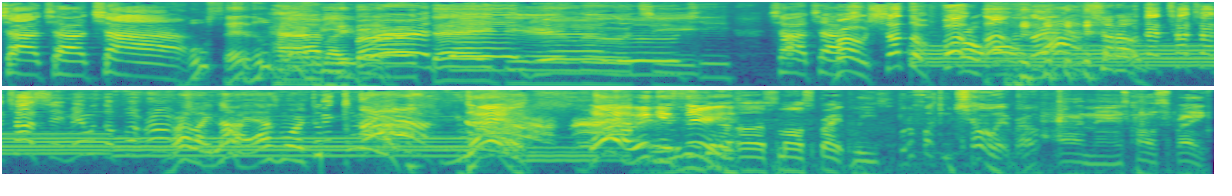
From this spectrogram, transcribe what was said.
Cha cha cha. Who said who Happy like that? birthday, dear dear Lucci. Lucci. Cha cha. Bro, shut the fuck Bro, up, oh, son. nah, shut up. With that cha cha cha shit, man. What the fuck wrong? Bro, like nah, ask more enthusiasm. Damn. Damn, it gets serious. Uh, small sprite, please. What the fuck you chilling with, bro? All right, man. It's called Sprite.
